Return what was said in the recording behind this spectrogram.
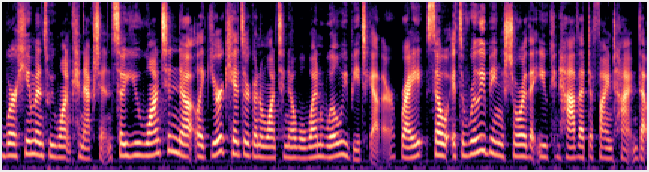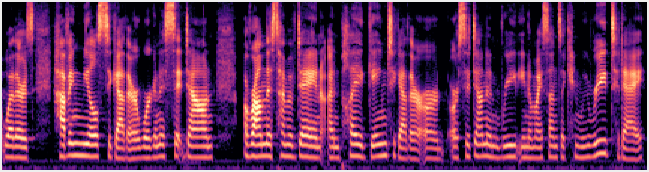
we're humans we want connection. So you want to know like your kids are going to want to know well when will we be together right? So it's really being sure that you can have that defined time that whether it's having meals together we're going to sit down around this time of day and, and play a game together or or sit down and read you know my son's like can we read today?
